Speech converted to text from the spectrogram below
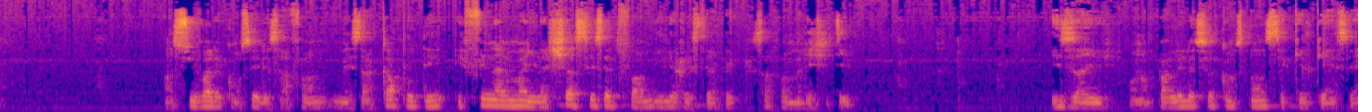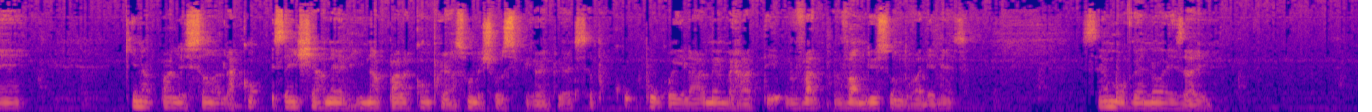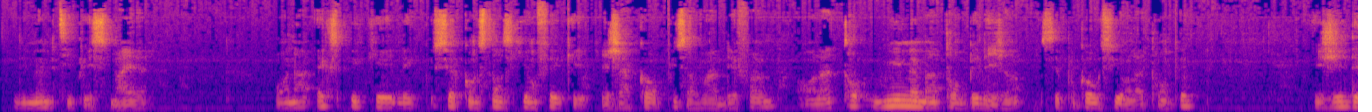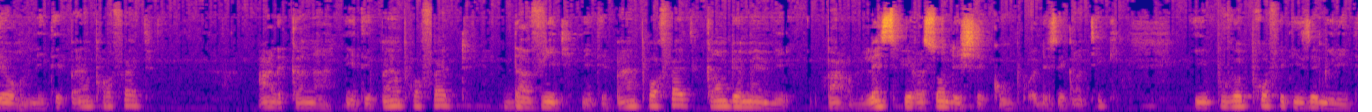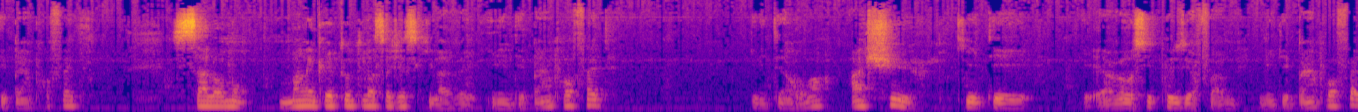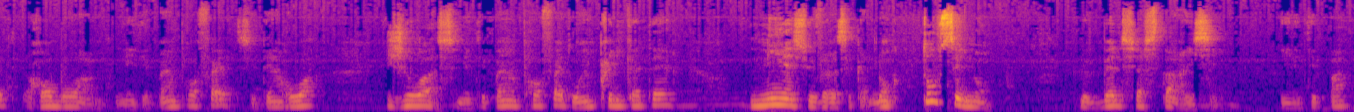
en suivant les conseils de sa femme, mais ça a capoté et finalement il a chassé cette femme, il est resté avec sa femme légitime. Isaïe, on a parlé des circonstances, c'est quelqu'un qui n'a pas le sang, c'est un charnel, il n'a pas la compréhension des choses spirituelles. C'est pourquoi il a même raté, vendu son droit d'aînesse. C'est un mauvais nom, Isaïe. Du même type Ismaël on a expliqué les circonstances qui ont fait que Jacob puisse avoir des femmes. On a lui-même a trompé les gens. C'est pourquoi aussi on l'a trompé. Gédéon n'était pas un prophète. Alcana n'était pas un prophète. David n'était pas un prophète. Quand bien même par l'inspiration de ses, de ses cantiques, il pouvait prophétiser, mais il n'était pas un prophète. Salomon malgré toute la sagesse qu'il avait, il n'était pas un prophète, il était un roi. Ashur, qui était, avait aussi plusieurs femmes, n'était pas un prophète. Roboam n'était pas un prophète, c'était un roi. Joas n'était pas un prophète ou un prédicateur, ni un souverain secret. Donc, tous ces noms, le Belshazzar ici, il n'était pas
